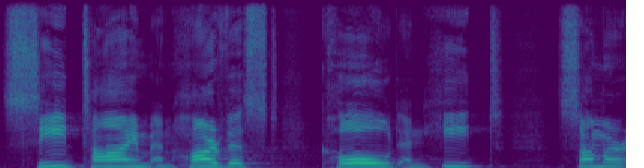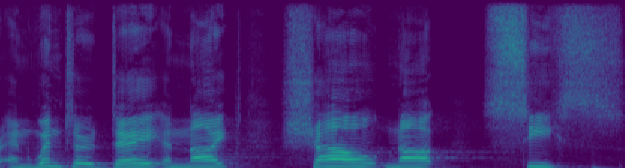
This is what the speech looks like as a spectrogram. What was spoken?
seed time and harvest, cold and heat, summer and winter, day and night shall not cease.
